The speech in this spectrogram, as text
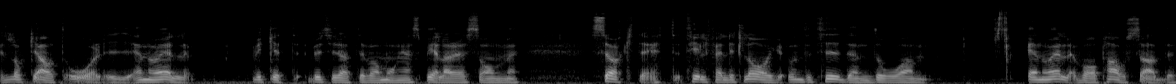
lockout-år i NHL. Vilket betyder att det var många spelare som sökte ett tillfälligt lag under tiden då NHL var pausad.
